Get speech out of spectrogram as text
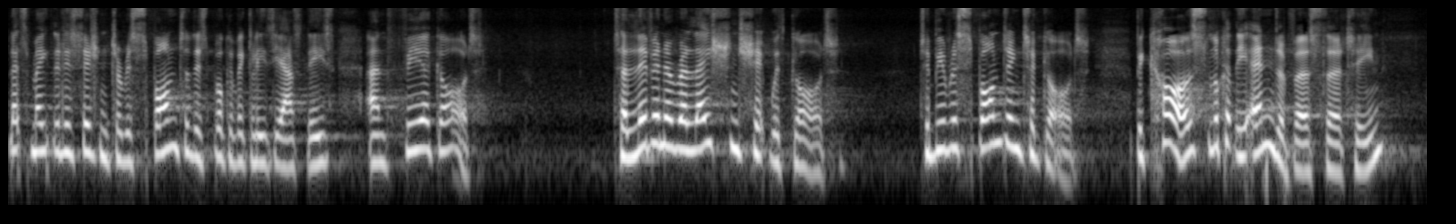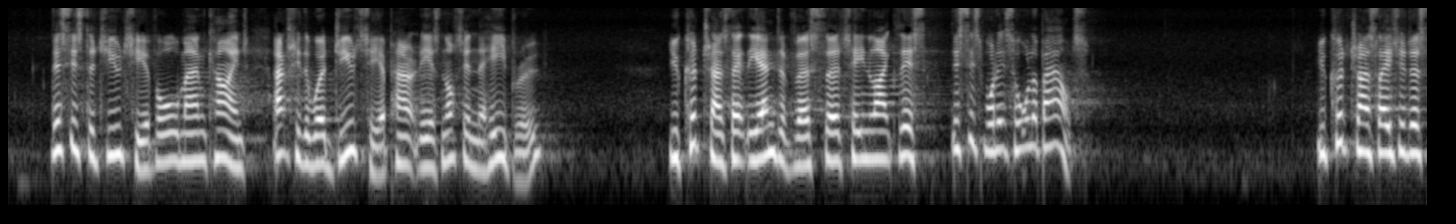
let's make the decision to respond to this book of Ecclesiastes and fear God. To live in a relationship with God. To be responding to God. Because, look at the end of verse 13. This is the duty of all mankind. Actually, the word duty apparently is not in the Hebrew. You could translate the end of verse 13 like this This is what it's all about. You could translate it as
